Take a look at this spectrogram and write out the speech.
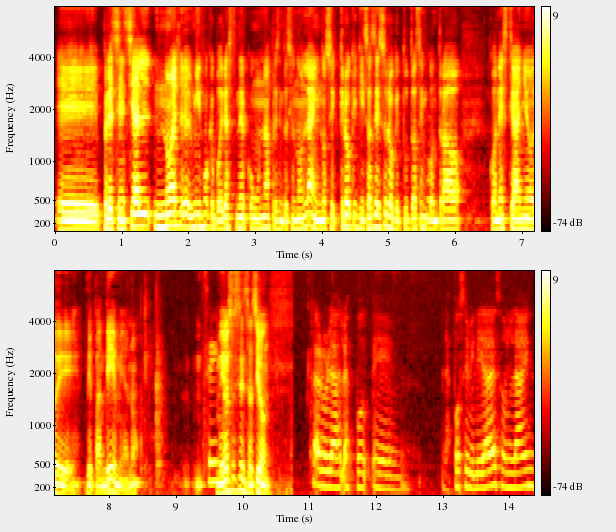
eh, presencial no es el mismo que podrías tener con una presentación online. No sé, creo que quizás eso es lo que tú te has encontrado con este año de, de pandemia, ¿no? Sí. Me dio esa sensación. Claro, la, las, eh, las posibilidades online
